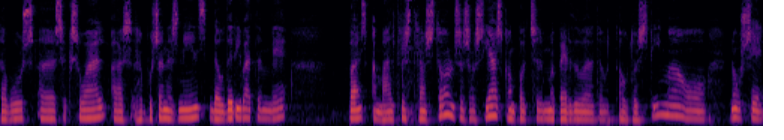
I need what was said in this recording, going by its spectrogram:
l'abús eh, sexual, l'abús en els nins, deu derivar també pens, amb altres trastorns associats, com pot ser una pèrdua d'autoestima o no ho sé.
